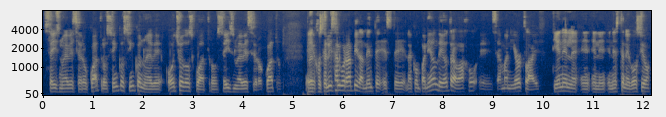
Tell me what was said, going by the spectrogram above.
6904 559 824 6904 eh, José Luis, algo rápidamente, este, la compañía donde yo trabajo eh, se llama New York Life, tiene en, este negocio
